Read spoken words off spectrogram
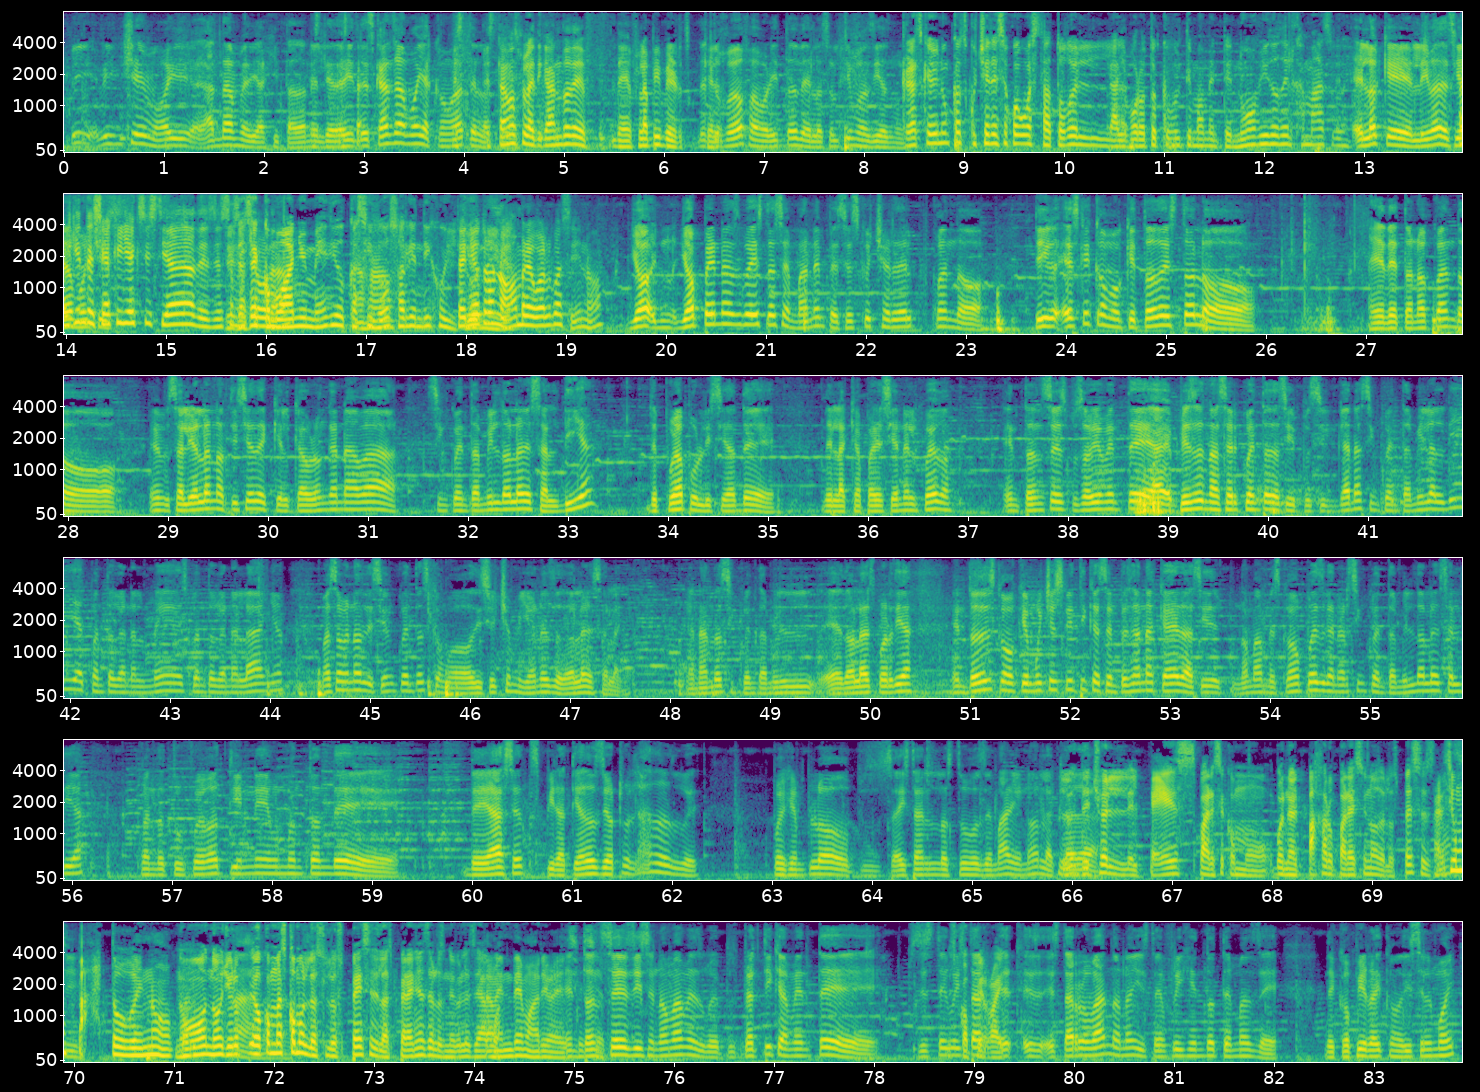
Pi- Pinche Moy anda medio agitado en el día de hoy. Descansa, Moy, acomódate Estamos que- platicando de, de Flappy Bird. de que- tu juego favorito de los últimos días, Moy. ¿Crees que yo nunca escuché de ese juego hasta todo el alboroto que últimamente? No ha habido de él jamás, güey. Es lo que le iba a decir a Alguien decía Monchis. que ya existía desde hace, Desde hace como año y medio, casi Ajá. dos, alguien dijo. Y Tenía yo otro idea. nombre o algo así, ¿no? Yo, yo apenas, güey, esta semana empecé a escuchar de él cuando... Digo, es que como que todo esto lo... eh, detonó cuando eh, salió la noticia de que el cabrón ganaba 50 mil dólares al día de pura publicidad de, de la que aparecía en el juego. Entonces, pues obviamente ah, empiezan a hacer cuentas así, pues si gana 50 mil al día, cuánto gana al mes, cuánto gana al año. Más o menos le hicieron cuentas como 18 millones de dólares al año ganando 50 mil eh, dólares por día. Entonces como que muchas críticas empiezan a caer así, no mames, ¿cómo puedes ganar 50 mil dólares al día cuando tu juego tiene un montón de, de assets pirateados de otros lados, güey? Por ejemplo, pues ahí están los tubos de Mario, ¿no? La Lo- clara- De hecho, el, el pez parece como... Bueno, el pájaro parece uno de los peces, ¿no? Parece un Sí. pato, güey, no. No, no, yo lo Ah, veo no. más como los, los peces, las pirañas de los niveles de agua. También de Mario ese. Entonces dice, no mames, güey, pues prácticamente pues este Es güey está, copyright. eh, eh, está robando, ¿no? Y está infringiendo temas de, de copyright, como dice el Moy.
